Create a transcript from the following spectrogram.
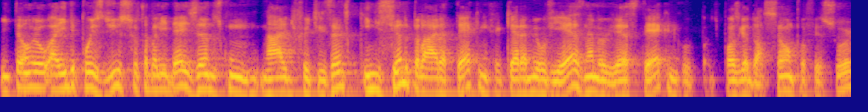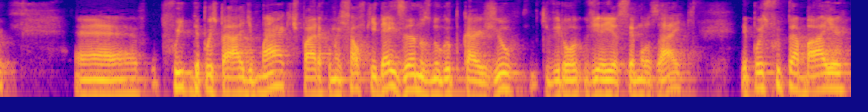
Então, eu, aí depois disso, eu trabalhei 10 anos com, na área de fertilizantes, iniciando pela área técnica, que era meu viés, né, meu viés técnico, de pós-graduação, professor. É, fui depois para a área de marketing, para a área comercial, fiquei 10 anos no grupo Cargill, que virou, veio a ser Mosaic. Depois fui para a Bayer,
